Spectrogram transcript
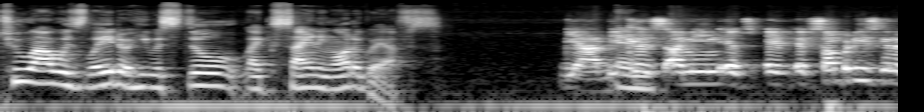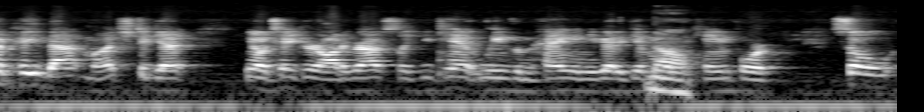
two hours later, he was still like signing autographs. Yeah, because I mean, if, if if somebody's gonna pay that much to get you know take your autographs, like you can't leave them hanging. You got to give them No. what they came for. So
